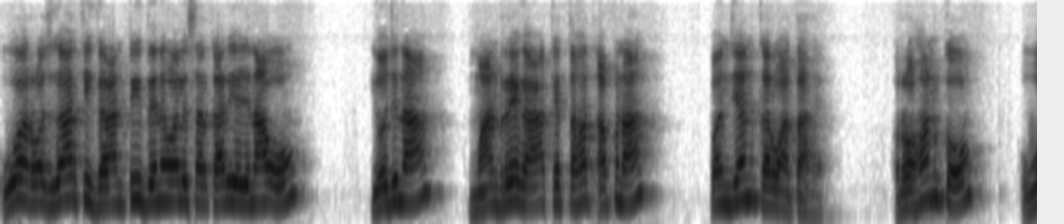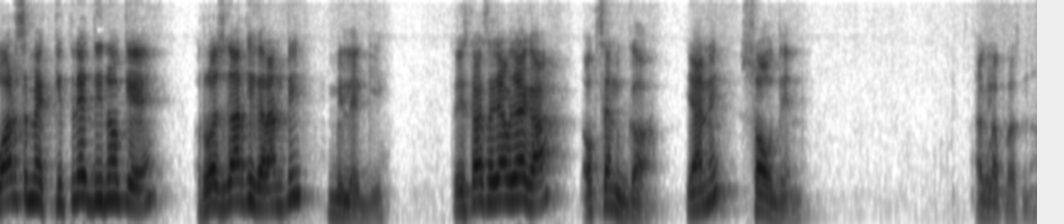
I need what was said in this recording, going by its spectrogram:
वह रोज़गार की गारंटी देने वाली सरकारी योजनाओं, योजना मानरेगा के तहत अपना पंजीयन करवाता है। रोहन को वर्ष में कितने दिनों के रोज़गार की गारंटी मिलेगी? तो इसका सजा हो जाएगा? ऑप्शन ग, यानी सौ दिन। अगला प्रश्न।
